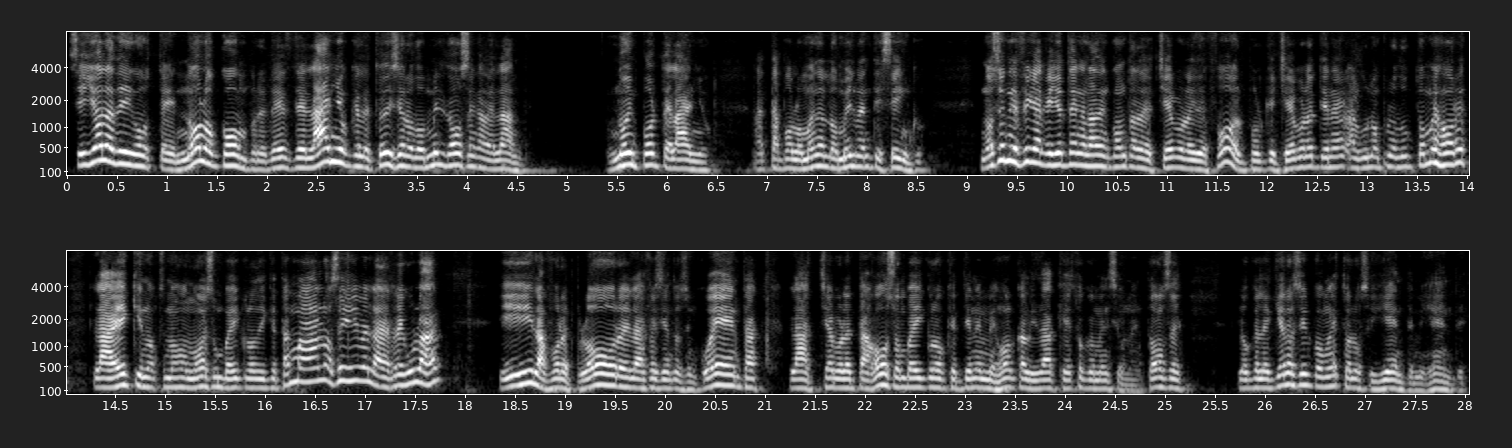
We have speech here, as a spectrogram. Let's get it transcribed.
Si yo le digo a usted, no lo compre desde el año que le estoy diciendo, 2012 en adelante. No importa el año, hasta por lo menos el 2025 no significa que yo tenga nada en contra de Chevrolet y de Ford, porque Chevrolet tiene algunos productos mejores. La Equinox no, no es un vehículo de que está malo, así, ¿verdad? Es regular. Y la Ford Explorer, la F-150, la Chevrolet Tahoe son vehículos que tienen mejor calidad que esto que mencioné. Entonces, lo que le quiero decir con esto es lo siguiente, mi gente.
